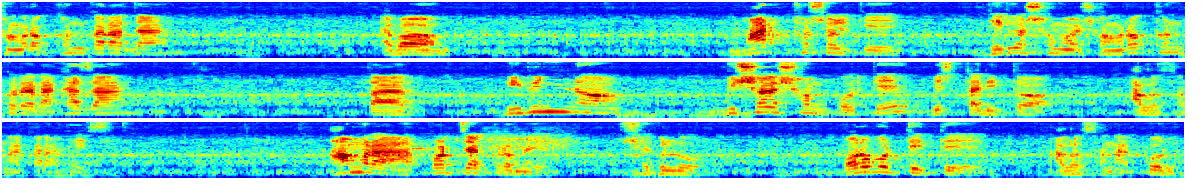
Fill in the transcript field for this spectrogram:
সংরক্ষণ করা যায়, এবং মাঠ ফসলকে দীর্ঘ সময় সংরক্ষণ করে রাখা যায়, তার বিভিন্ন বিষয় সম্পর্কে বিস্তারিত আলোচনা করা হয়েছে। আমরা পর্যায়ক্রমে সেগুলো পরবর্তীতে আলোচনা করব।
